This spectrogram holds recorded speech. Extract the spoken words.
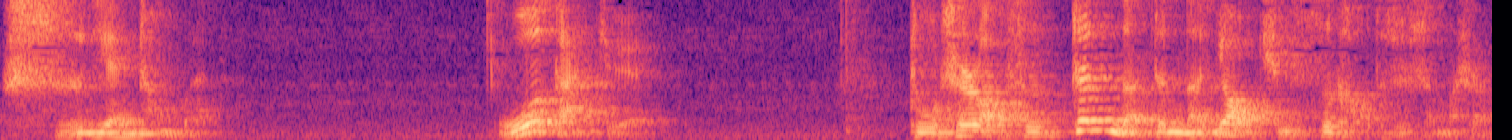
时间成本。我感觉，主持老师真的真的要去思考的是什么事儿？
